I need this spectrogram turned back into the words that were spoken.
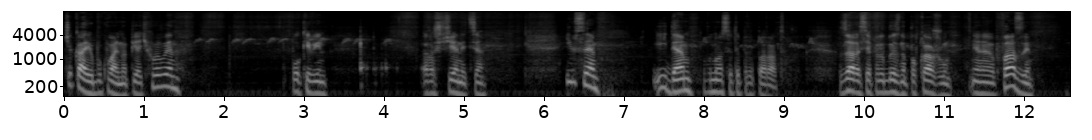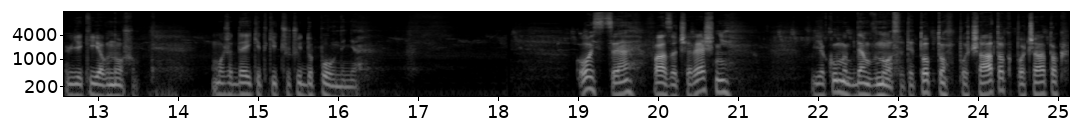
Чекаю буквально 5 хвилин, поки він розчиниться. І все. І йдемо вносити препарат. Зараз я приблизно покажу е, фази, в які я вношу. Може деякі такі чуть-чуть доповнення. Ось це фаза черешні, в яку ми будемо вносити. Тобто початок, початок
